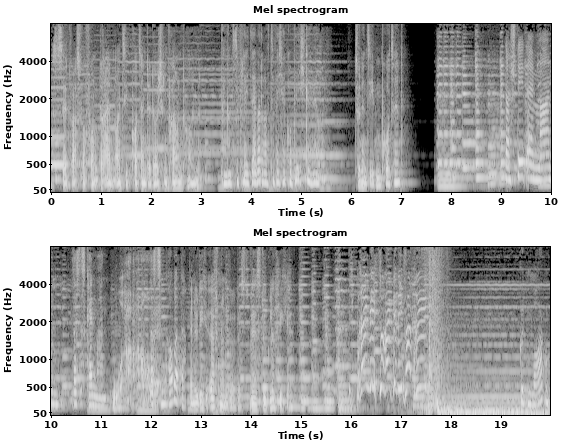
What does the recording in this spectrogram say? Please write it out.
Das ist etwas, wovon 93 Prozent der deutschen Frauen träumen. Dann kommst du vielleicht selber drauf, zu welcher Gruppe ich gehöre. Zu den 7 Prozent? Da steht ein Mann. Das ist kein Mann. Wow. Das ist ein Roboter. Wenn du dich öffnen würdest, wärst du glücklicher. Guten Morgen.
